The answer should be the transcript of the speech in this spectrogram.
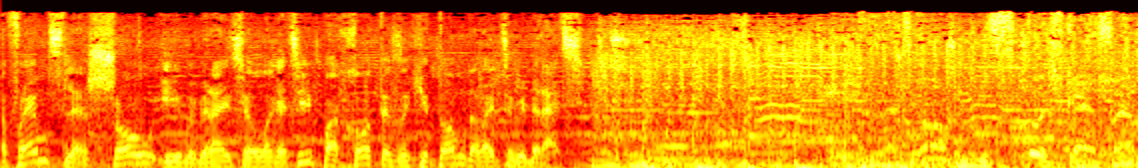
FM слэш шоу и выбирайте логотип охоты за хитом, давайте выбирать. Радиоплюс.фм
